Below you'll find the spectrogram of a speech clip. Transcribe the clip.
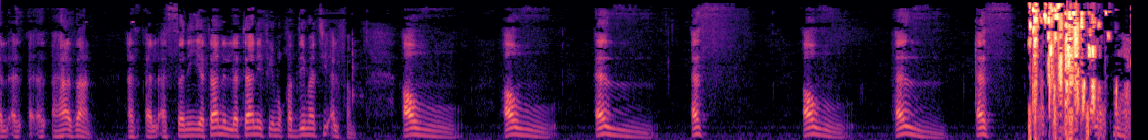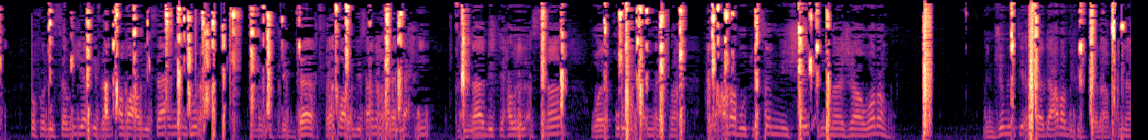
ال- ال- ال- هذان ال- الثنيتان اللتان في مقدمة الفم. أض أض أذ أث أض أذ أث. اسمها الحروف اللثوية إذا أضع لساني هنا. في الداخل فيضع لسانه على اللحم النابت حول الأسنان ويقول أن اسم العرب تسمي الشيء بما جاوره. من جملة أساد العرب في الكلام أنها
